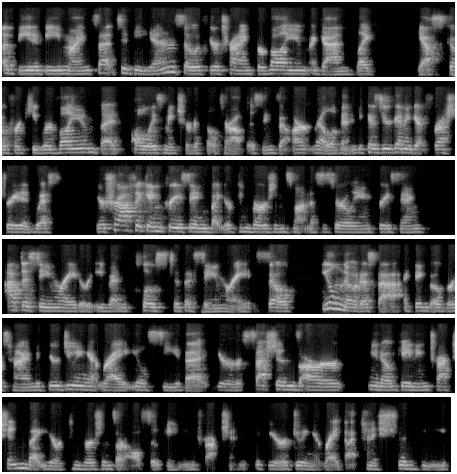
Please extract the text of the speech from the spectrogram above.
a B2B mindset to be in. So if you're trying for volume, again, like, yes, go for keyword volume, but always make sure to filter out those things that aren't relevant because you're going to get frustrated with your traffic increasing, but your conversion's not necessarily increasing at the same rate or even close to the same rate. So you'll notice that I think over time, if you're doing it right, you'll see that your sessions are, you know, gaining traction, but your conversions are also gaining traction. If you're doing it right, that kind of should be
